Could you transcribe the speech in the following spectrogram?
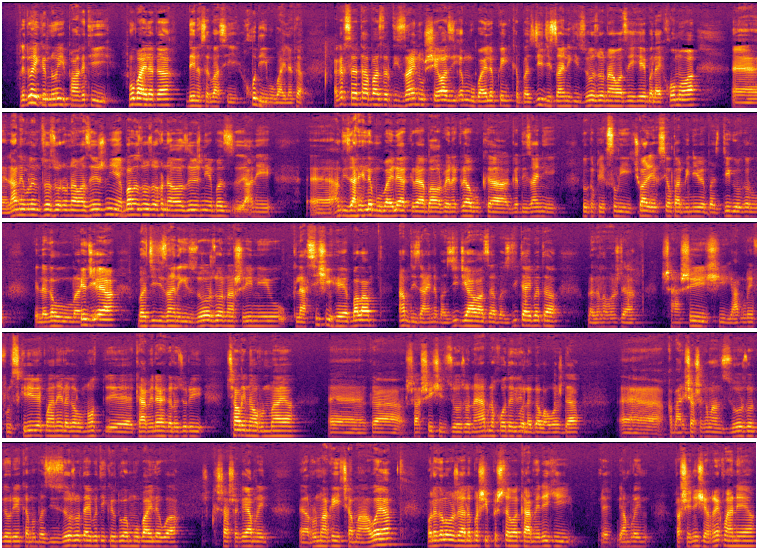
لە دوای کردنەوەی پاکەتی مۆبایلەکە دێینە سەر باسی خودی مۆبایلەکە ئەگەر سەرەتا باس لە دیزاین و شێوازی ئەم مۆبایلە بکەین کە بەجدی دیزاینێکی زۆر زۆر ناوازەی هەیە بە لای خۆمەوە لانێ بڵێن زۆر زۆر ئەو ناوازێژ نییە بەڵە زۆر زۆر ناوازێژ نییە بەس ینی ئەم دیزانی لە مۆبایلیا کرا باوەڕپێنەکرا بوو کە گەر دیزانی گوگل پێکسڵی چواری ئەکسیلتا بینیوێ بەس دی گوگل لەگەڵ پێجی ئەیا بەجدی دیزاینێکی زۆر زۆر ناشرینی و کلاسیکی هەیە بەڵام ئەم دیزاینە بەجدی جیاوازە بەجدی تایبەتە لەگەڵ ئەوەشدا شاشەیەکی یان بڵێن فول سکرینێکمان هەیە لەگەڵ نۆت کامێرەکە لە جۆری چاڵی ناوڕونمایە کە شاشەیەکی زۆر زۆر نایاب لە خۆ دەگرێت لەگەڵ ئەوەشدا قەبارەی شاشەکەمان زۆر زۆر گەورەیە کە من بەزی زۆر زۆر دایبەتی کردووە مۆبایلەوە شاشەکەیانڵین ڕووناکەی چەماوەیە و لەگەڵەوەژە لە بەشی پشتەوە کامێرێکی یان بڵین ڕەشێنێکی ڕێکمانەیە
